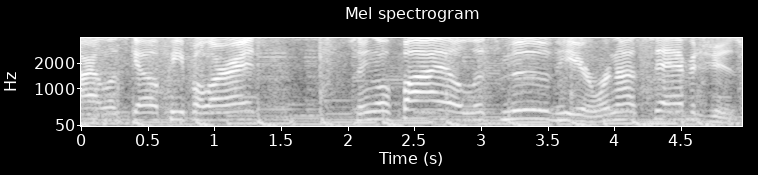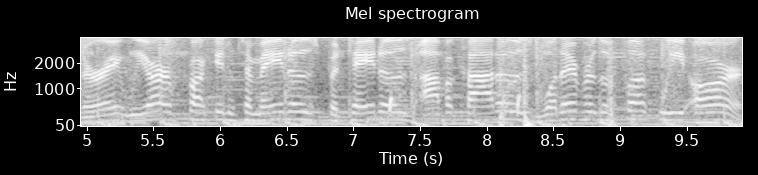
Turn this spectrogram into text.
All right, let's go, people, all right? Single file, let's move here. We're not savages, all right? We are fucking tomatoes, potatoes, avocados, whatever the fuck we are.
